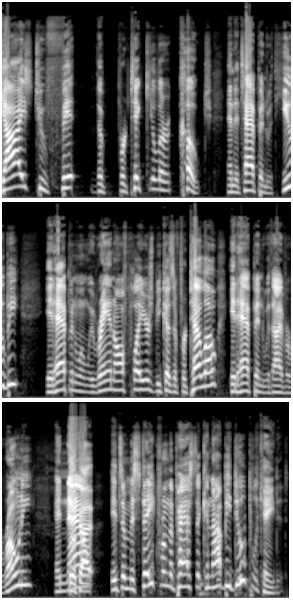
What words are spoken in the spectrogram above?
guys to fit the particular coach. And it's happened with Hubie. It happened when we ran off players because of Fratello. It happened with Iavaroni. And now Look, I- it's a mistake from the past that cannot be duplicated.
